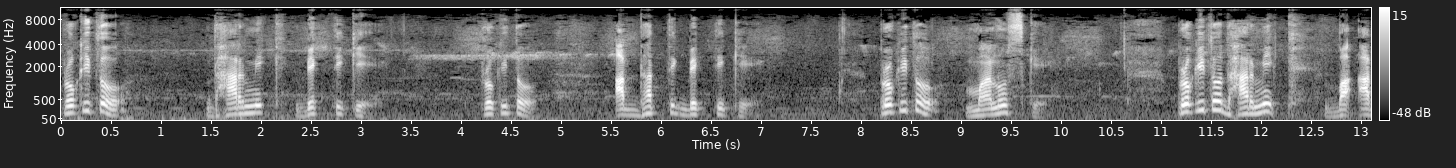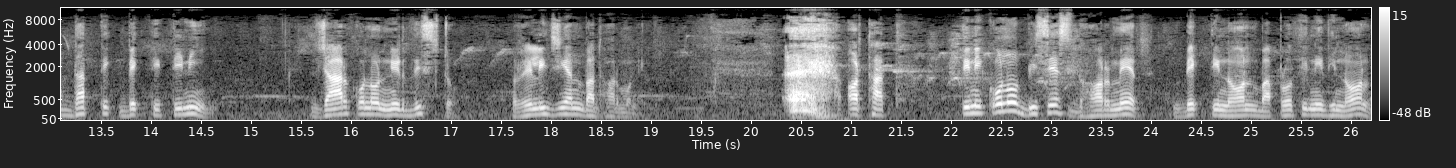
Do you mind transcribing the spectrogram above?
প্রকৃত ধার্মিক ব্যক্তিকে প্রকৃত আধ্যাত্মিক ব্যক্তিকে প্রকৃত মানুষকে প্রকৃত ধার্মিক বা আধ্যাত্মিক ব্যক্তি তিনি, যার কোনো নির্দিষ্ট রিলিজিয়ান বা ধর্ম নেই। অর্থাৎ তিনি কোনো বিশেষ ধর্মের ব্যক্তি নন বা প্রতিনিধি নন।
